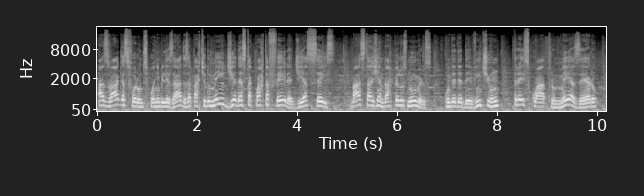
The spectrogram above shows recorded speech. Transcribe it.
As vagas foram disponibilizadas a partir do meio-dia desta quarta-feira, dia 6. Basta agendar pelos números com DDD 21 3460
